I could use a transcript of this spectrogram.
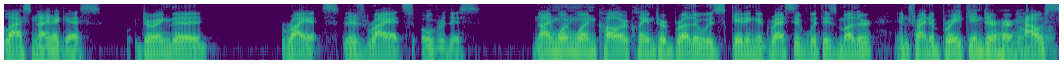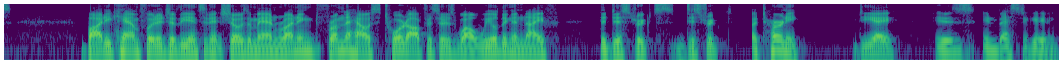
last night, I guess, during the riots. There's riots over this. 911 caller claimed her brother was getting aggressive with his mother and trying to break into her uh-huh. house. Body cam footage of the incident shows a man running from the house toward officers while wielding a knife. The district's district attorney, DA, is investigating.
